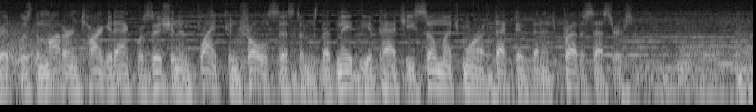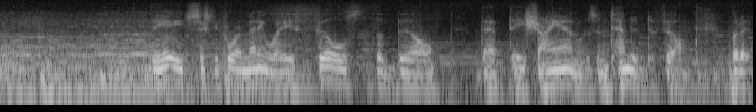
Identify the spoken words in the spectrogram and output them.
It was the modern target acquisition and flight control systems that made the Apache so much more effective than its predecessors. The AH-64 in many ways fills the bill that the Cheyenne was intended to fill, but it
